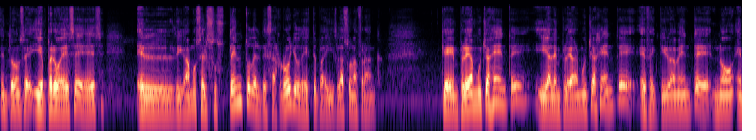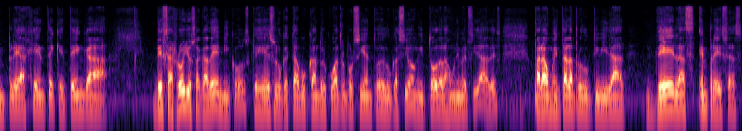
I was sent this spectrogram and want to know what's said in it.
Entonces, y, pero ese es el, digamos, el sustento del desarrollo de este país, la zona franca, que emplea mucha gente y al emplear mucha gente, efectivamente no emplea gente que tenga desarrollos académicos, que es lo que está buscando el 4% de educación y todas las universidades, para aumentar la productividad de las empresas,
